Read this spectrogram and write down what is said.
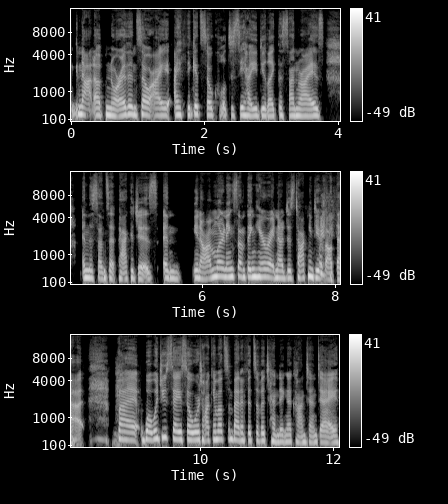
not up north. And so I, I think it's so cool to see how you do like the sunrise and the sunset packages. And, you know, I'm learning something here right now just talking to you about that. but what would you say? So we're talking about some benefits of attending a content day.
